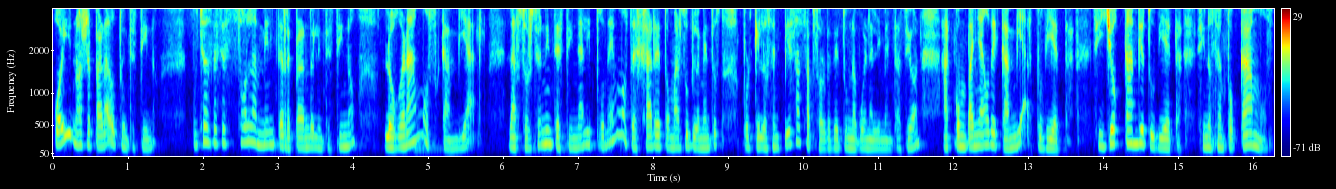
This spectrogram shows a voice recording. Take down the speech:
hoy no has reparado tu intestino. Muchas veces solamente reparando el intestino logramos cambiar la absorción intestinal y podemos dejar de tomar suplementos porque los empiezas a absorber de tu una buena alimentación acompañado de cambiar tu dieta. Si yo cambio tu dieta, si nos enfocamos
